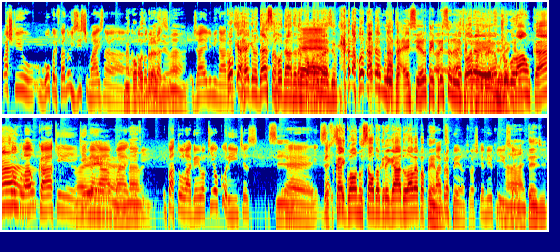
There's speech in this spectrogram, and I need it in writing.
Eu acho que o, o gol qualificado não existe mais na, Na Copa, do, Brasil. ah. Já eliminaram. Qual que é a regra dessa rodada da É. Copa do Brasil? Porque cada rodada muda. Tá, tá, esse ano tá impressionante Agora a Copa do é Brasil. um jogo né, cara? lá, um cá. jogo lá, um K, quem, quem É, ganhar, mais, na- enfim, empatou lá, ganhou aqui é o Corinthians. Se, É, se ficar igual no saldo agregado lá, vai pra pênalti. vai pra pênalti. Eu acho que é meio que isso ah, aí. entendi.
